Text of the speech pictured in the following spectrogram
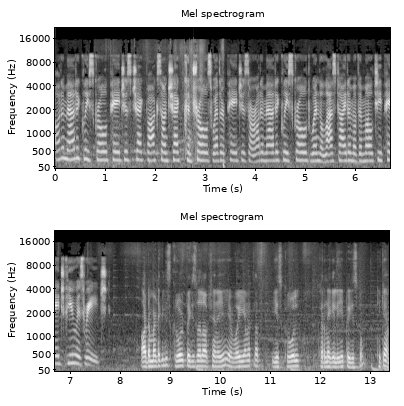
Automatically scroll pages checkbox unchecked controls whether pages are automatically scrolled when the last item of a multi-page view is reached. Automatically scroll pages वाला ऑप्शन है ये वही है मतलब ये स्क्रॉल करने के लिए पेजेस को ठीक है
